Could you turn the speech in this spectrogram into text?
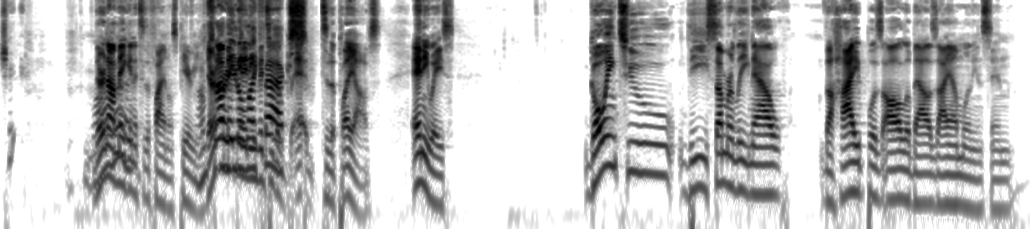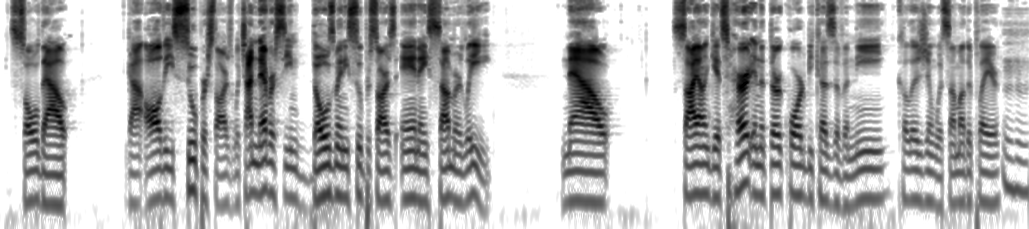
Ch- They're not right. making it to the finals, period. I'm They're not making it like even facts. to the, eh, to the playoffs. Anyways, going to the Summer League now, the hype was all about Zion Williamson. Sold out. Got all these superstars, which I never seen those many superstars in a summer league. Now, Zion gets hurt in the third quarter because of a knee collision with some other player. Mhm.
